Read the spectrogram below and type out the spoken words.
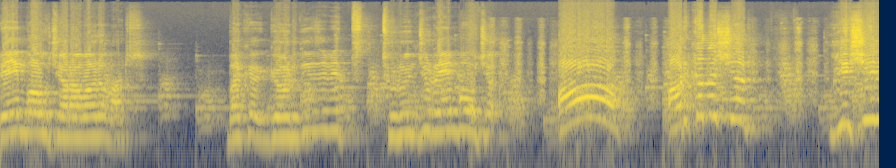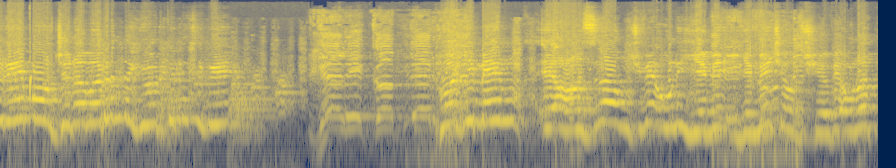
Rainbow canavarı var. Bakın gördüğünüz gibi turuncu Rainbow ca- Aa! Arkadaşlar! Yeşil Rainbow canavarını da gördüğünüz gibi Helikopter Huggy Man e, ağzına almış ve onu yeme yemeye çalışıyor ve onu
